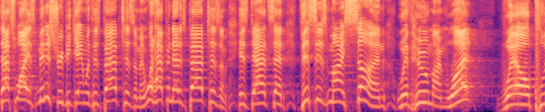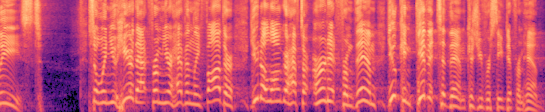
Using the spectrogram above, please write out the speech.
That's why his ministry began with his baptism. And what happened at his baptism? His dad said, This is my son with whom I'm what? Well pleased. So when you hear that from your heavenly father, you no longer have to earn it from them. You can give it to them because you've received it from him.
